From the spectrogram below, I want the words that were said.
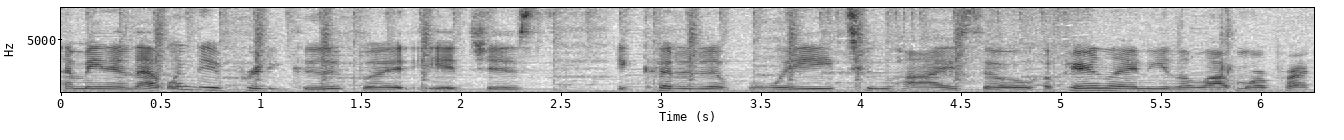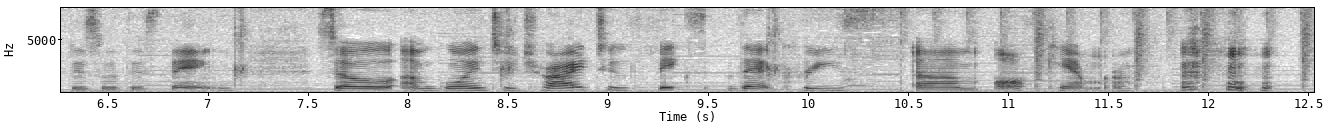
I mean, and that one did pretty good, but it just, it cut it up way too high. So apparently I need a lot more practice with this thing. So I'm going to try to fix that crease um, off camera.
